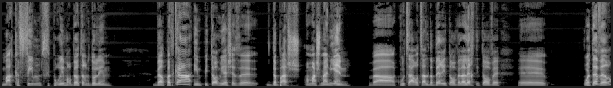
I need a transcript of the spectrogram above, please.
מעקפים סיפוריים הרבה יותר גדולים. בהרפתקה, אם פתאום יש איזה דב"ש ממש מעניין, והקבוצה רוצה לדבר איתו וללכת איתו ו whatever, אה,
